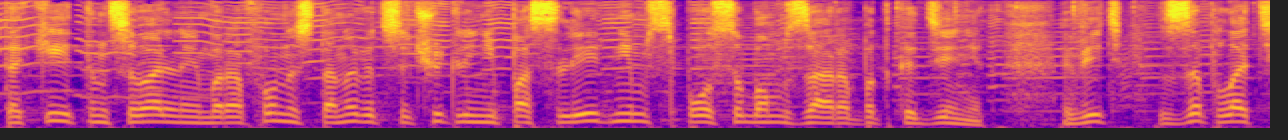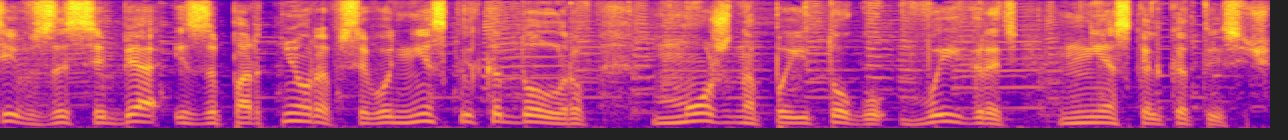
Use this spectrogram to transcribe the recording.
такие танцевальные марафоны становятся чуть ли не последним способом заработка денег. Ведь заплатив за себя и за партнера всего несколько долларов, можно по итогу выиграть несколько тысяч.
